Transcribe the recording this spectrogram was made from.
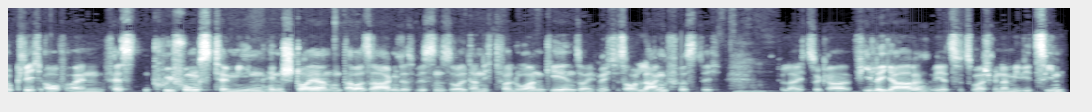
wirklich auf einen festen Prüfungstermin hinsteuern und aber sagen, das Wissen soll dann nicht verloren gehen, sondern ich möchte es auch langfristig, mhm. vielleicht sogar viele Jahre, wie jetzt zum Beispiel in der Medizin.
